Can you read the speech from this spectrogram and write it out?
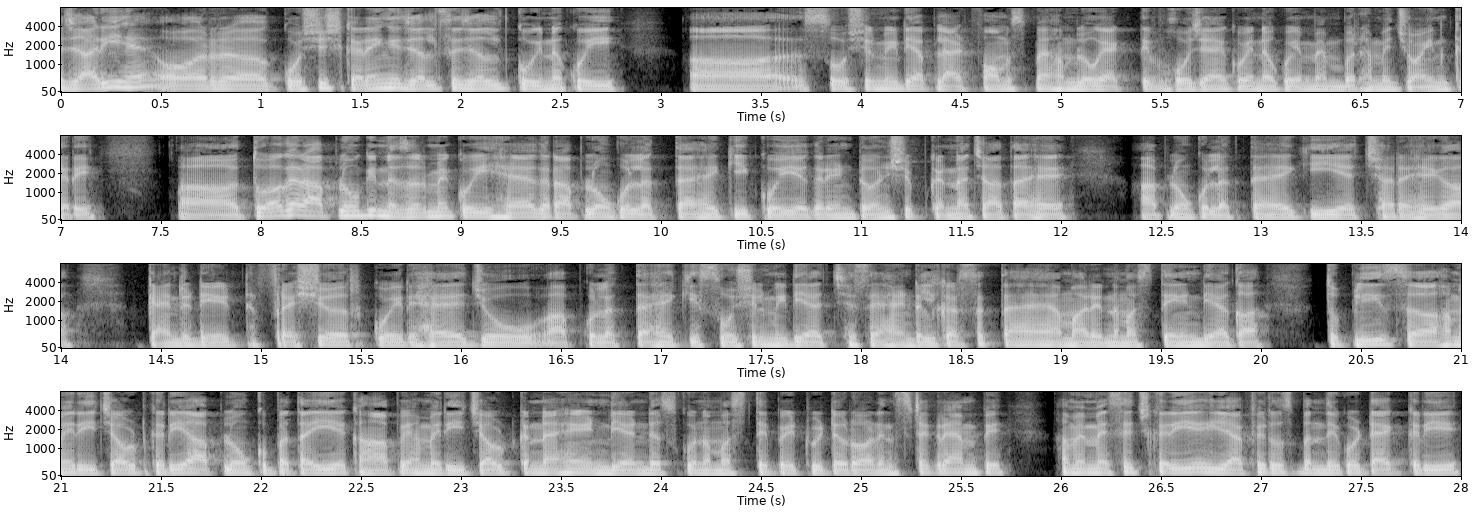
जारी है और कोशिश करेंगे जल्द से जल्द कोई ना कोई सोशल मीडिया प्लेटफॉर्म्स में हम लोग एक्टिव हो जाएँ कोई ना कोई मेंबर हमें ज्वाइन करे। तो अगर आप लोगों की नज़र में कोई है, अगर आप लोगों को लगता है कि कोई अगर इंटर्नशिप करना चाहता है, आप लोगों को लगता है कि ये अच्छा रहेगा कैंडिडेट फ्रेशर कोई है जो आपको लगता है कि सोशल मीडिया अच्छे से हैंडल कर सकता है हमारे नमस्ते इंडिया का तो प्लीज़ हमें रीच आउट करिए। आप लोगों को बताइए कहाँ पे हमें रीच आउट करना है इंडिया इंडस्ट को नमस्ते पे ट्विटर और इंस्टाग्राम पे। हमें मैसेज करिए या फिर उस बंदे को टैग करिए,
